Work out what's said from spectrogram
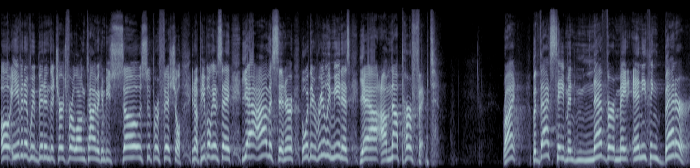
Oh, even if we've been in the church for a long time, it can be so superficial. You know, people can say, Yeah, I'm a sinner, but what they really mean is, Yeah, I'm not perfect right? But that statement never made anything better.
